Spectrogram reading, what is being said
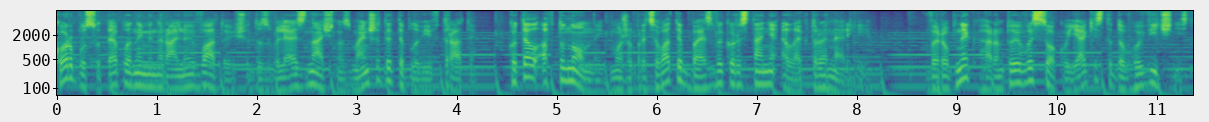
Корпус утеплений мінеральною ватою, що дозволяє значно зменшити теплові втрати. Котел автономний, може працювати без використання електроенергії. Виробник гарантує високу якість та довговічність.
